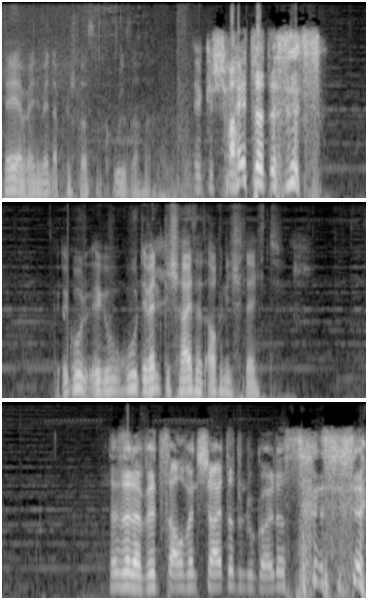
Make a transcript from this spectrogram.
Hey, am Event abgeschlossen. Coole Sache. Gescheitert ist es. Gut, gut, Event gescheitert, auch nicht schlecht. Das ist ja der Witz, auch wenn es scheitert und du Gold hast.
